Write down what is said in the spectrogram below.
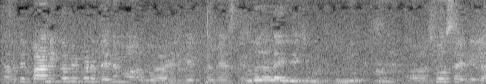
त्यामुळे ते पाणी कमी पडतंय ना मग हे कमी असते कुणाला नाही द्यायची म्हणते तुम्ही? सोसायटीला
